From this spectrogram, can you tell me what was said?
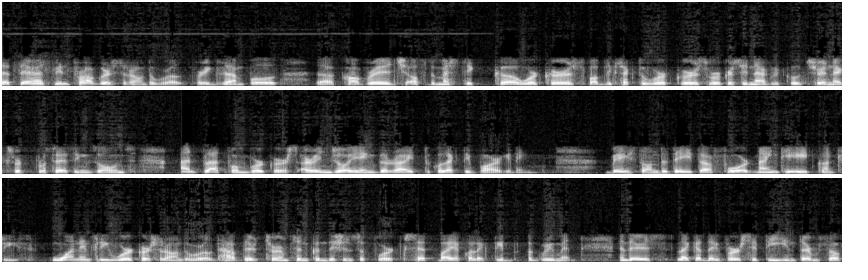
that there has been progress around the world. For example, the coverage of domestic uh, workers, public sector workers, workers in agriculture and export processing zones, and platform workers are enjoying the right to collective bargaining. Based on the data for 98 countries, one in three workers around the world have their terms and conditions of work set by a collective agreement. And there's like a diversity in terms of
